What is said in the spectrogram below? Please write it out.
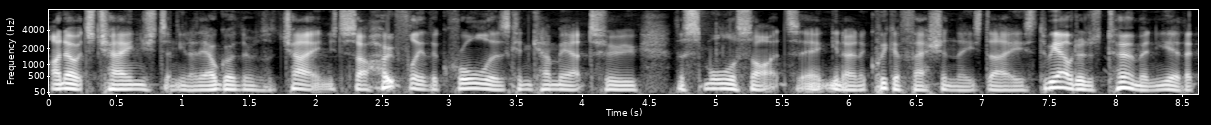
I, know it's changed. and You know the algorithms have changed. So hopefully the crawlers can come out to the smaller sites, uh, you know, in a quicker fashion these days to be able to determine, yeah, that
